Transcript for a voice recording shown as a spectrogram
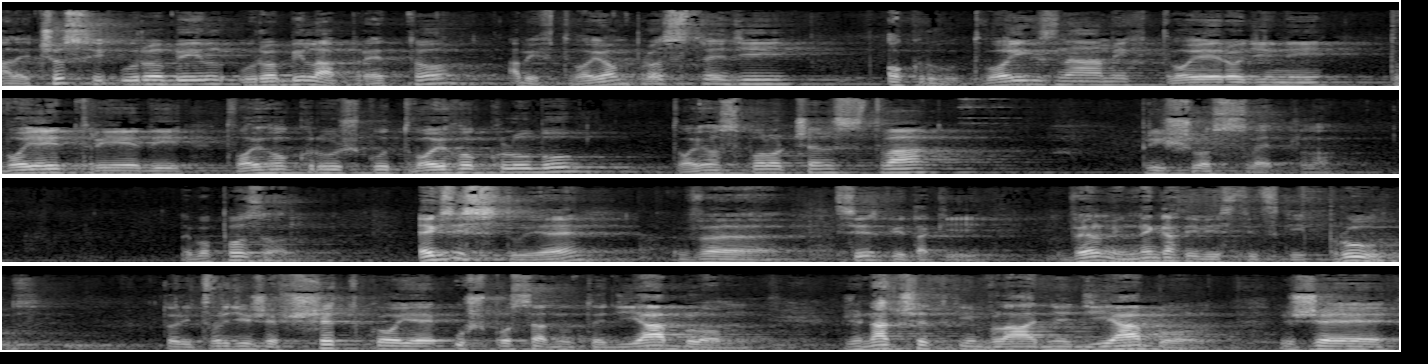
Ale čo si urobil, urobila preto, aby v tvojom prostredí, okruhu tvojich známych, tvojej rodiny, tvojej triedy, tvojho krúžku, tvojho klubu, tvojho spoločenstva prišlo svetlo. Lebo pozor, existuje v cirkvi taký veľmi negativistický prúd, ktorý tvrdí, že všetko je už posadnuté diablom, že nad všetkým vládne diabol, že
